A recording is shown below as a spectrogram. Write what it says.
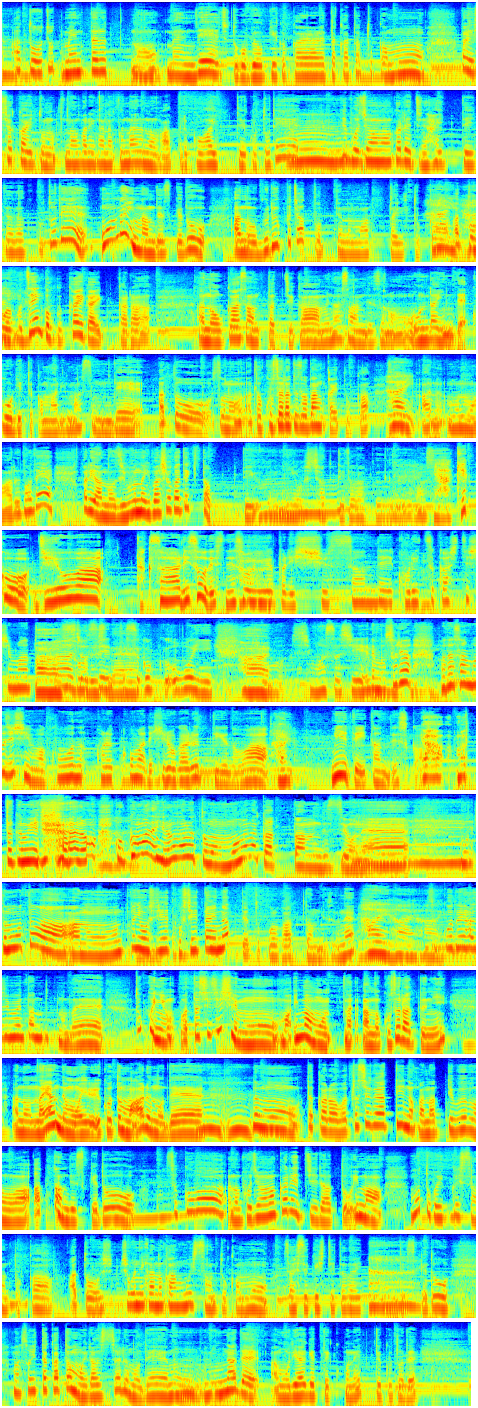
あとちょっとメンタルの面でちょっとご病気抱えられた方とかもやっぱり社会とのつながりがなくなるのがやっぱり怖いっていうことででポジママカレッジに入っていただくことでオンラインなんですけどあのグループチャットっていうのもあったりとか、はいはい、あとは全国海外からあのお母さんたちが皆さんでそのオンラインで講義とかもありますんであとそのあと子育て座談会とか、はい、あるものもあるのでやっぱりあの自分の居場所ができたっていうふうにおっしゃっていただくます。いや結構需要はたくさんありそうですね、そういうやっぱり出産で孤立化してしまった女性ってすごく多い気もしますし、ででもそれは和田さんご自身はこうこれここまで広がるっていうのは、はい見えていたんですか？いや全く見えてない。あのここまで広がるとも思わなかったんですよね。もともとはあの本当に教え教えたいなっていうところがあったんですよね。はいはいはい、そこで始めたので特に私自身も、まあ、今もあの子育てにあの悩んでもいることもあるので、うんうん、でもだから私がやっていいのかなっていう部分はあったんですけど、うん、そこはあのポジママカレッジだと今元保育士さんとかあと小児科の看護師さんとかも在籍していただいてるんですけど、まあ、そういった方もいらっしゃるのでもうみんなで盛り上げていこうねっていうことで。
